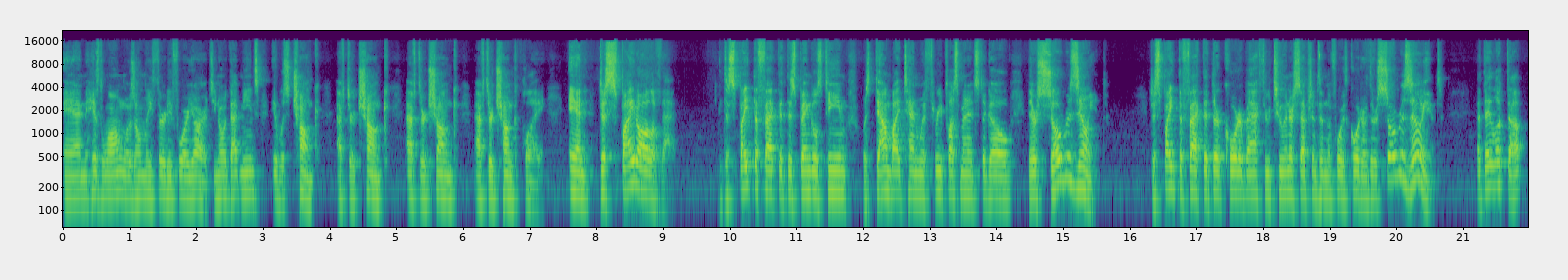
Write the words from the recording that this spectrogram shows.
and his long was only 34 yards. You know what that means? It was chunk after chunk after chunk after chunk play. And despite all of that, despite the fact that this Bengals team was down by 10 with three plus minutes to go, they're so resilient. Despite the fact that their quarterback threw two interceptions in the fourth quarter, they're so resilient that they looked up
